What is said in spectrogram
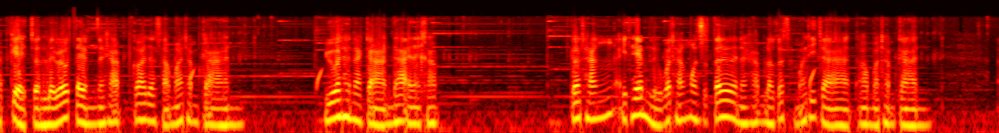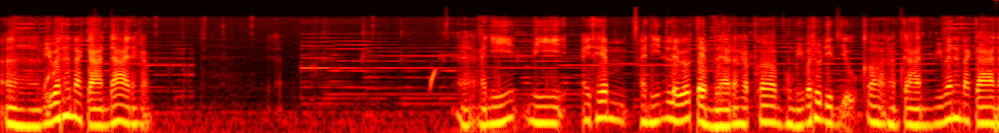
อัปเกรดจนเลเวลเต็มนะครับ ก็จะสามารถทำการวิวัฒนาการได้นะครับ ก็ทั้งไอเทมหรือว่าทั้งมอนสเตอร์นะครับเราก็สามารถที่จะเอามาทำการเอ่อวิวัฒนาการได้นะครับอันนี้มีไอเทมอันนี้เลเวลเต็มแล้วนะครับ ก็ผมมีวัตถุดิบอยู่ก็ทำการวิวัฒนาการ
